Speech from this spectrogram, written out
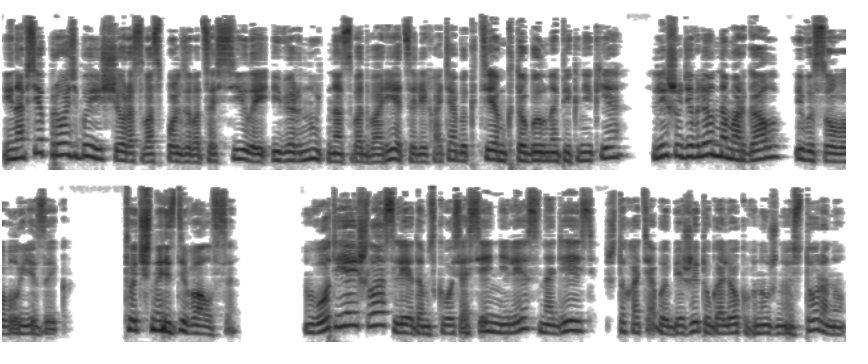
и на все просьбы еще раз воспользоваться силой и вернуть нас во дворец или хотя бы к тем, кто был на пикнике, лишь удивленно моргал и высовывал язык. Точно издевался. Вот я и шла следом сквозь осенний лес, надеясь, что хотя бы бежит уголек в нужную сторону,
